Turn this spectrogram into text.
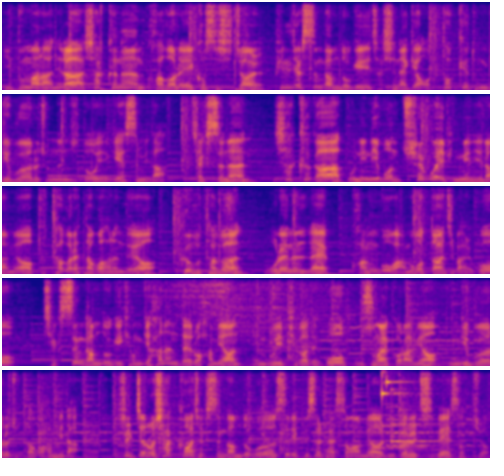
이뿐만 아니라 샤크는 과거 레이커스 시절 필 잭슨 감독이 자신에게 어떻게 동기부여를 줬는지도 얘기했습니다. 잭슨은 샤크가 본인이 본 최고의 빅맨이라며 부탁을 했다고 하는데요. 그 부탁은 올해는 랩, 광고 아무것도 하지 말고 잭슨 감독이 경기하는 대로 하면 MVP가 되고 우승할 거라며 동기부여를 줬다고 합니다. 실제로 샤크와 잭슨 감독은 3핏을 달성하며 리그를 지배했었죠.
